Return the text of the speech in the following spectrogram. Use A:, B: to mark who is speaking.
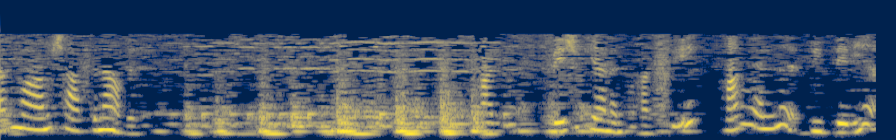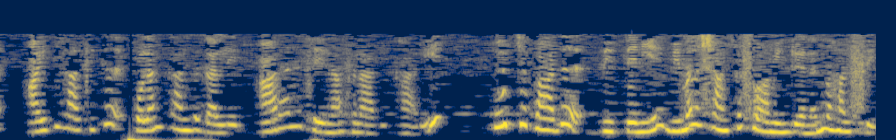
A: ධර්මානුශාසනාව අද දේශකයන්න් වහන්සේ හරුඇල්ල දිද්දෙනිය ඓතිහාසික කොලන්කන්ද ගල්ලේ ආරණ්‍ය සේනාසනාධිකාරී පූජ්‍යපාද දිද්දෙනියේ විමල ශංකර ස්වාමින්වයන්න් වහන්සේ.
